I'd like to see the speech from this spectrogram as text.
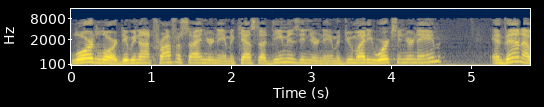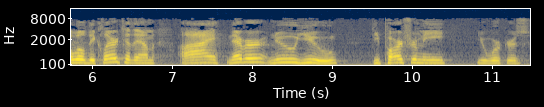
Lord, Lord, did we not prophesy in your name and cast out demons in your name and do mighty works in your name? And then I will declare to them, I never knew you. Depart from me, you workers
